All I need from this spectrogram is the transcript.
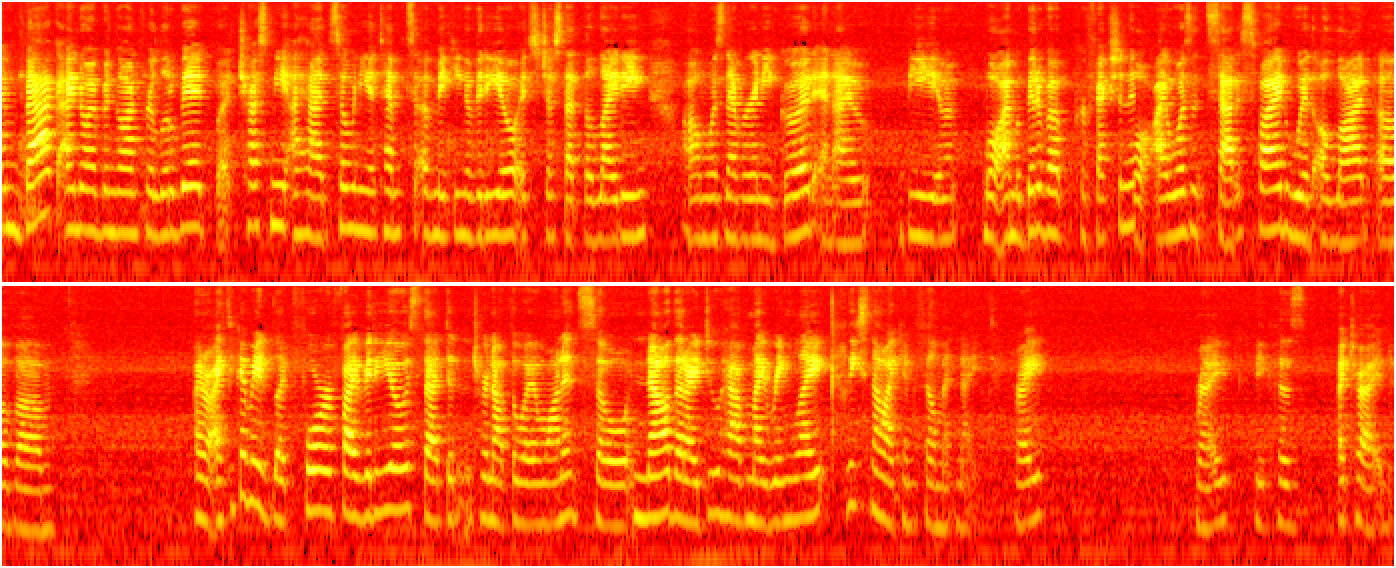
I'm back. I know I've been gone for a little bit, but trust me, I had so many attempts of making a video. It's just that the lighting um, was never any good and I be, well, I'm a bit of a perfectionist. Well, I wasn't satisfied with a lot of, um, I don't know, I think I made like four or five videos that didn't turn out the way I wanted. So now that I do have my ring light, at least now I can film at night, right? Right? Because I tried.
